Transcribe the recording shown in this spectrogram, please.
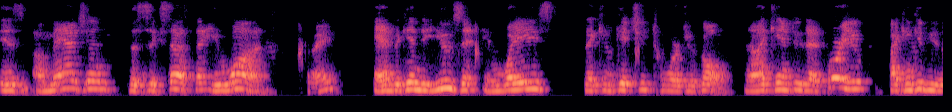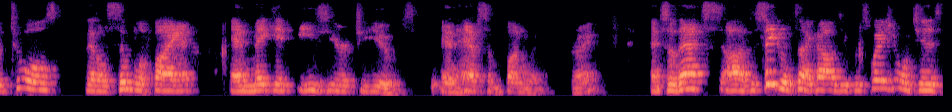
is imagine the success that you want, right? And begin to use it in ways that can get you towards your goal. Now, I can't do that for you. I can give you the tools that'll simplify it and make it easier to use and have some fun with it, right? And so that's uh, the Secret Psychology Persuasion, which is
